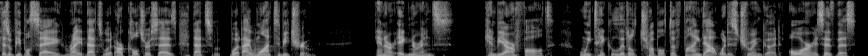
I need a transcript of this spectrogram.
that's what people say, right? That's what our culture says. That's what I want to be true. And our ignorance can be our fault when we take little trouble to find out what is true and good. Or it says this,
